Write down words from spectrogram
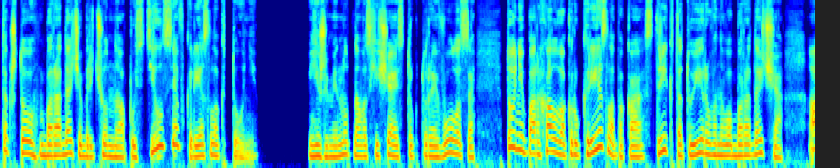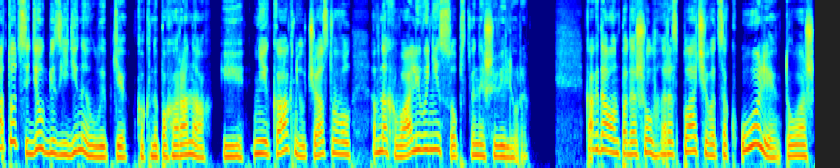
Так что бородач обреченно опустился в кресло к Тони. Ежеминутно восхищаясь структурой волоса, Тони порхал вокруг кресла, пока стриг татуированного бородача, а тот сидел без единой улыбки, как на похоронах, и никак не участвовал в нахваливании собственной шевелюры. Когда он подошел расплачиваться к Оле, то аж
